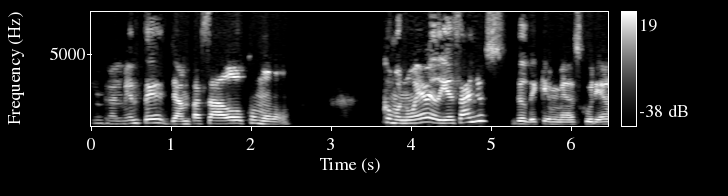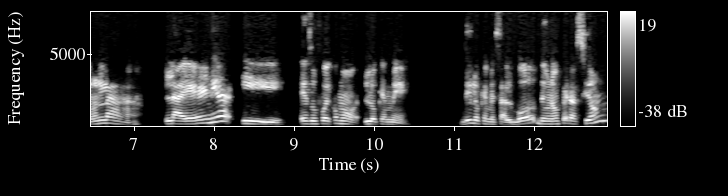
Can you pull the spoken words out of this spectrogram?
Realmente ya han pasado como, como nueve, diez años desde que me descubrieron la, la hernia y eso fue como lo que me, de lo que me salvó de una operación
